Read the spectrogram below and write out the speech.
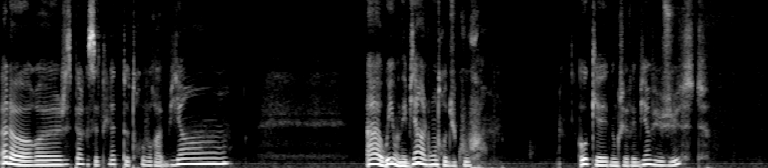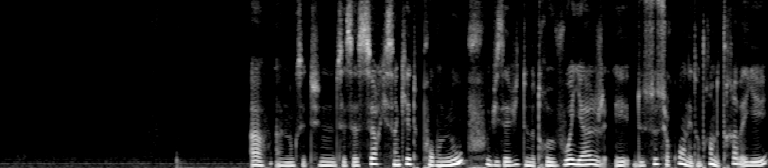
Alors, euh, j'espère que cette lettre te trouvera bien. Ah oui, on est bien à Londres du coup. Ok, donc j'avais bien vu juste. Ah, ah donc c'est une, c'est sa sœur qui s'inquiète pour nous vis-à-vis -vis de notre voyage et de ce sur quoi on est en train de travailler.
